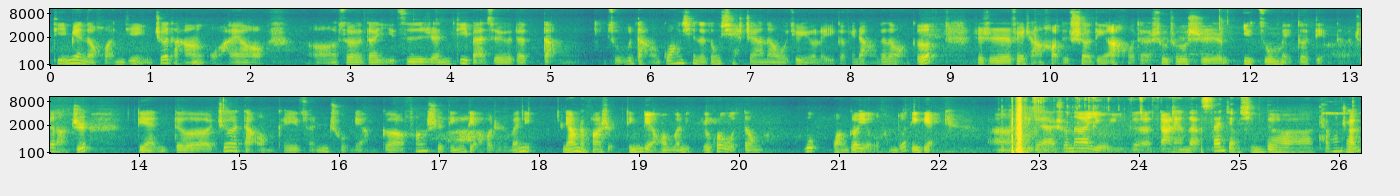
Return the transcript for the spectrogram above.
地面的环境遮挡，我还要呃所有的椅子、人、地板所有的挡阻挡光线的东西，这样呢我就有了一个非常好的网格，这是非常好的设定啊。我的输出是一组每个点的遮挡值，点的遮挡我们可以存储两个方式：顶点或者是纹理，两种方式，顶点或纹理。如果我的网格有很多顶点，呃，举例来说呢，有一个大量的三角形的太空船，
